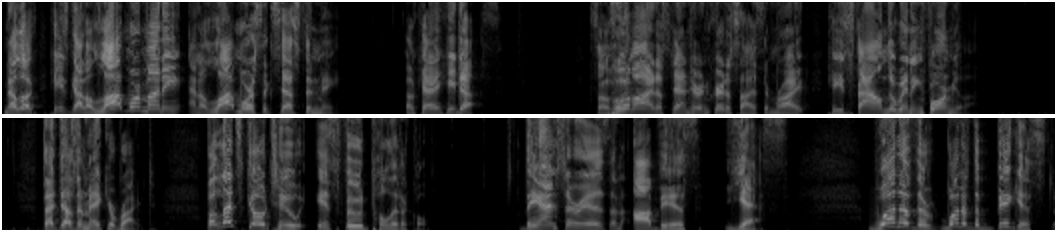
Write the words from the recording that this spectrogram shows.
Now, look, he's got a lot more money and a lot more success than me. Okay, he does. So who am I to stand here and criticize him, right? He's found the winning formula. That doesn't make it right. But let's go to is food political? The answer is an obvious yes. One of the one of the biggest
